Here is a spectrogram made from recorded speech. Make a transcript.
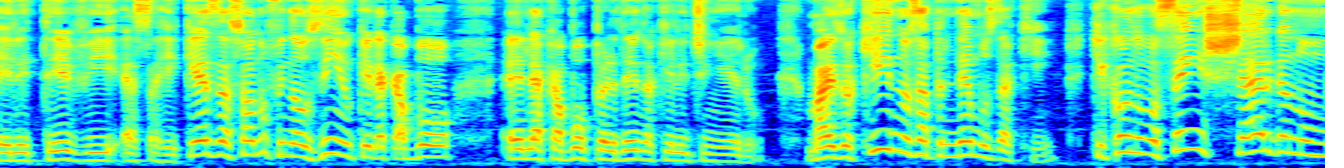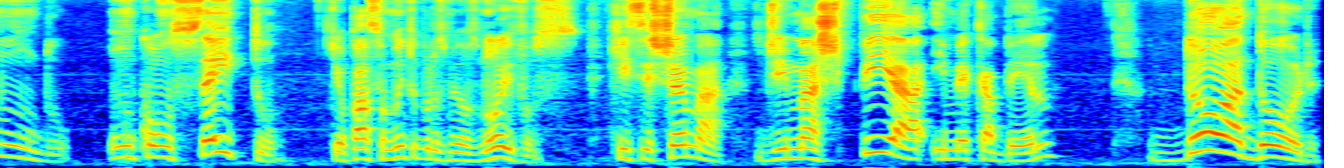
ele teve essa riqueza, só no finalzinho que ele acabou, ele acabou perdendo aquele dinheiro. Mas o que nós aprendemos daqui? Que quando você enxerga no mundo um conceito que eu passo muito para os meus noivos, que se chama de Mashpia e Mekabel, doador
